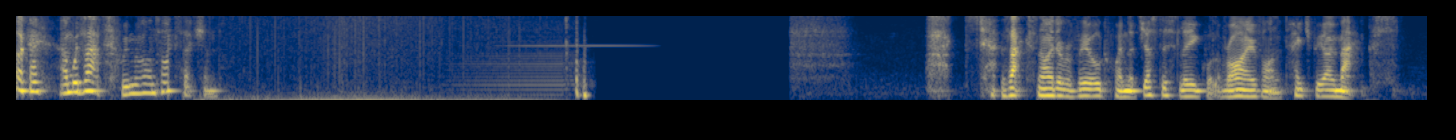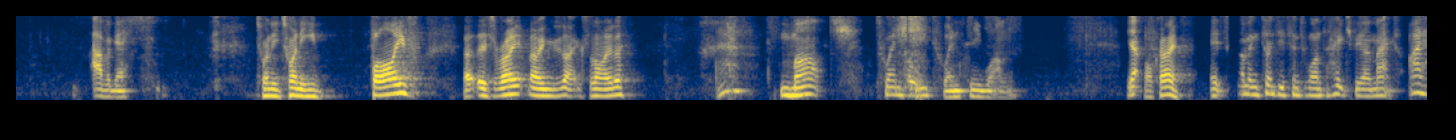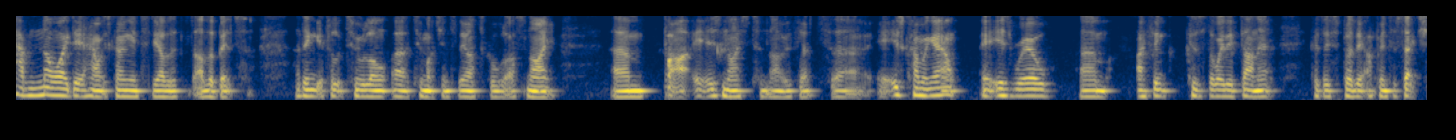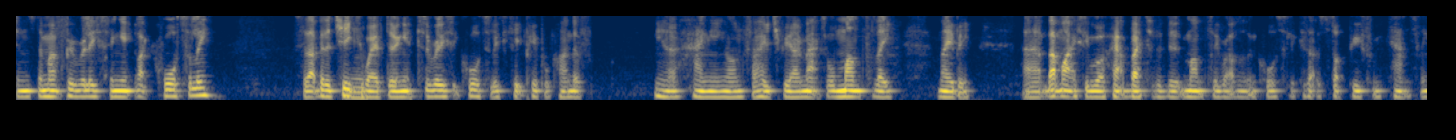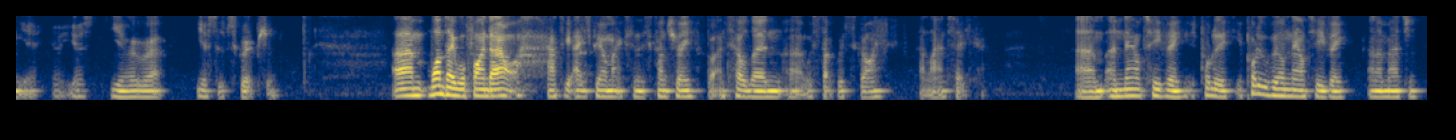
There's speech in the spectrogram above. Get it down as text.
Okay, and with that, we move on to our next section. Zack Snyder revealed when the Justice League will arrive on HBO Max. Have a guess. 2025 at this rate, knowing Zack Snyder. March 2021. Yep. Okay. It's coming 2021 to HBO Max. I have no idea how it's going into the other other bits. I didn't get to look too long, uh, too much into the article last night, um, but it is nice to know that uh, it is coming out. It is real. Um, I think because the way they've done it, because they split it up into sections, they might be releasing it like quarterly. So that'd be the cheeky Mm. way of doing it to release it quarterly to keep people kind of, you know, hanging on for HBO Max or monthly, maybe. Um, that might actually work out better if did it monthly rather than quarterly because that would stop you from cancelling your your your, uh, your subscription. Um, one day we'll find out how to get HBO Max in this country, but until then, uh, we're stuck with Sky Atlantic um, and Now TV. It's probably it probably will be on Now TV, and I imagine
